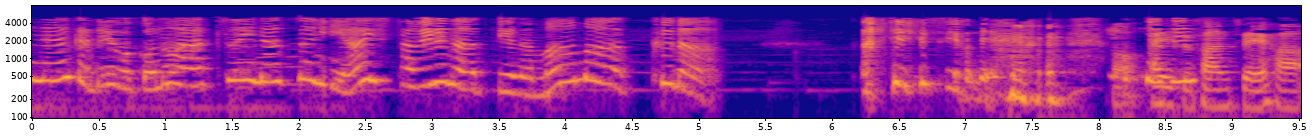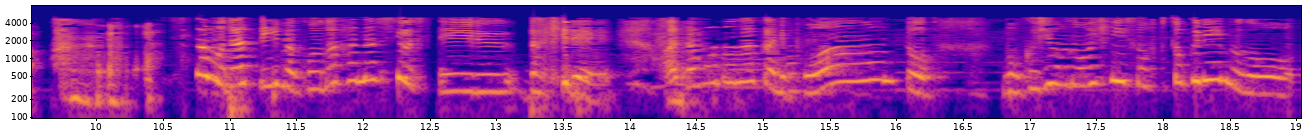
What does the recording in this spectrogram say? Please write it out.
なんかでもこの暑い夏にアイス食べるなっていうのはまあまあ苦な、あれですよね。アイス賛成派。しかもだって今この話をしているだけで 頭の中にポワーンと牧場の美味しいソフトクリームを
